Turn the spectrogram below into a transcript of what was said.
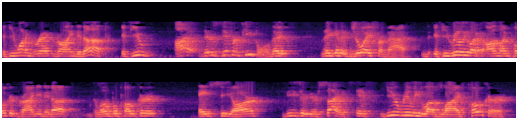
If you want to grind it up, if you I there's different people that they get a joy from that. If you really like online poker, grinding it up, global poker, ACR, these are your sites. If you really love live poker,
